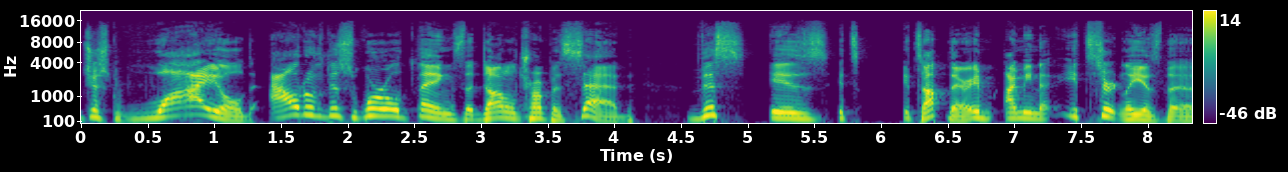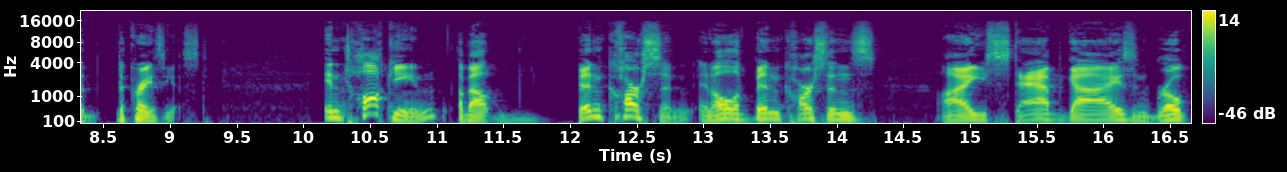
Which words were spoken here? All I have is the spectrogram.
just wild, out of this world things that Donald Trump has said, this is it's it's up there. It- I mean, it certainly is the the craziest. In talking about Ben Carson and all of Ben Carson's, I stabbed guys and broke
